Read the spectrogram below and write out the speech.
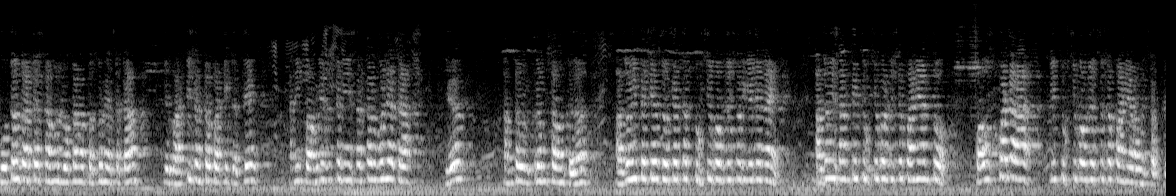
फोटो जातं सांगून लोकांना फसवण्याचं काम हे भारतीय जनता पार्टी करते. आणि काँग्रेस हे सरकार बोलले आता. हे आमचा विक्रम सावंत अजूनही त्याच्या डोक्यात तुळशी बबलेश्वर गेले नाही. अजूनही सांगते तुळशी बबलेश्वर पाणी आणतो. पाऊस पडला ती तुळशी बबलेश्वरचं पाणी आणून शकतो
